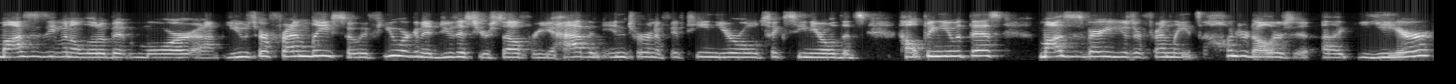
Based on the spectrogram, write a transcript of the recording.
Moz is even a little bit more uh, user friendly. So if you are going to do this yourself, or you have an intern, a 15 year old, 16 year old that's helping you with this, Moz is very user friendly. It's $100 a year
